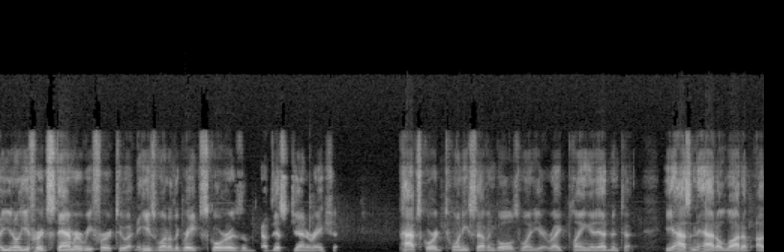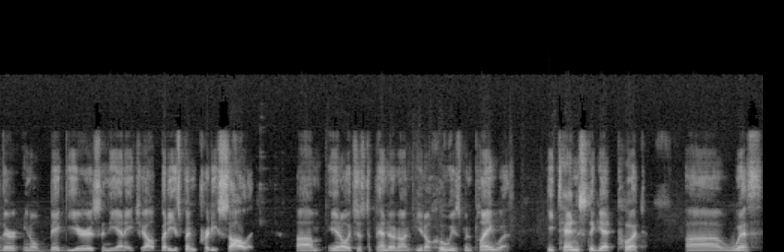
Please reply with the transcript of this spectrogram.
Uh, you know, you've heard Stammer refer to it, and he's one of the great scorers of, of this generation. Pat scored 27 goals one year, right, playing at Edmonton. He hasn't had a lot of other, you know, big years in the NHL, but he's been pretty solid. Um, you know, it's just dependent on you know who he's been playing with. He tends to get put uh, with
